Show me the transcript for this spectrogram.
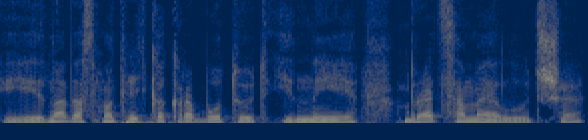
И надо смотреть, как работают иные, брать самое лучшее.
